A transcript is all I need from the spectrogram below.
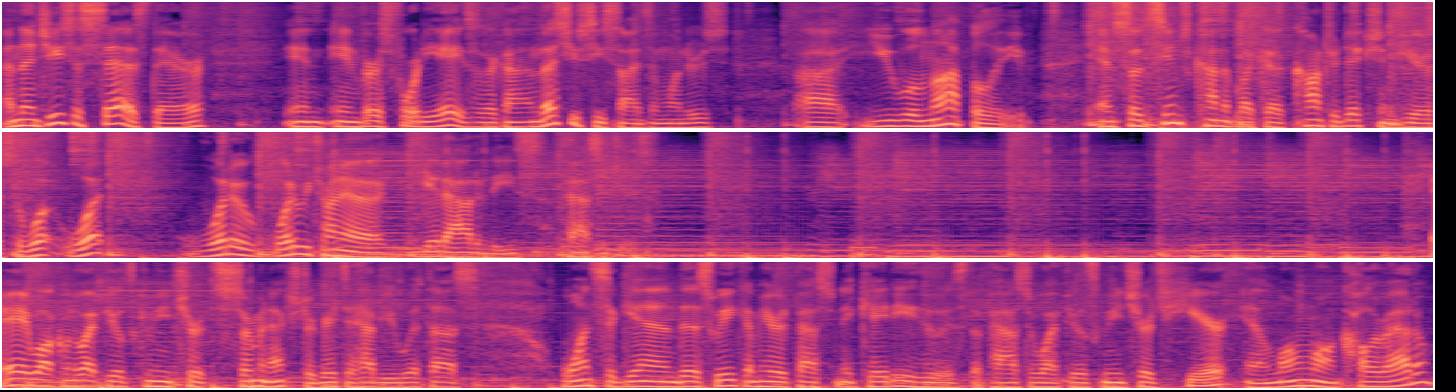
And then Jesus says there in, in verse 48, it's like, unless you see signs and wonders, uh, you will not believe. And so it seems kind of like a contradiction here. So what what what are what are we trying to get out of these passages? Hey, welcome to Whitefields Community Church Sermon Extra. Great to have you with us once again this week. I'm here with Pastor Nick Cady, who is the pastor of Whitefields Community Church here in Longmont, Colorado.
